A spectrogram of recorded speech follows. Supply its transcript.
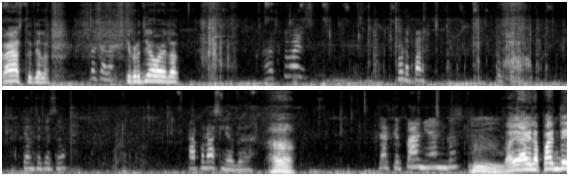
काय असतं त्याला? कशाला? तिकडे जेवायला. थोडंफार. त्यांचं कसं? आपण असले हा. टाके पाणी आण ग. हम्म आई आईला पाणी दे.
